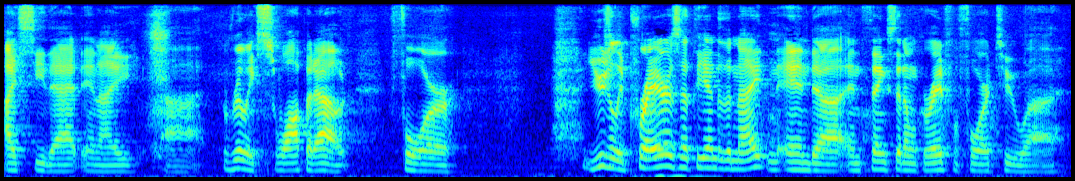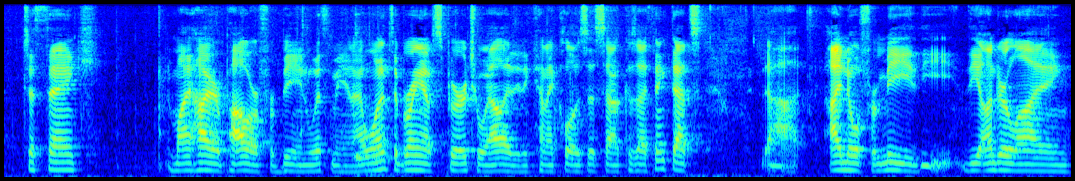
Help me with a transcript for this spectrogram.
I see that, and I uh, really swap it out for usually prayers at the end of the night and and, uh, and things that I'm grateful for to uh, to thank my higher power for being with me. And I wanted to bring up spirituality to kind of close this out because I think that's uh, I know for me the the underlying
